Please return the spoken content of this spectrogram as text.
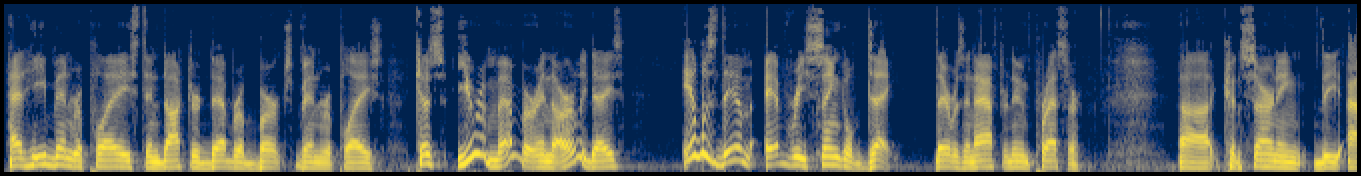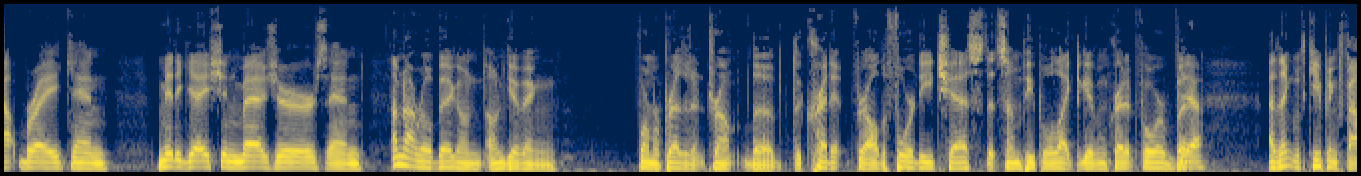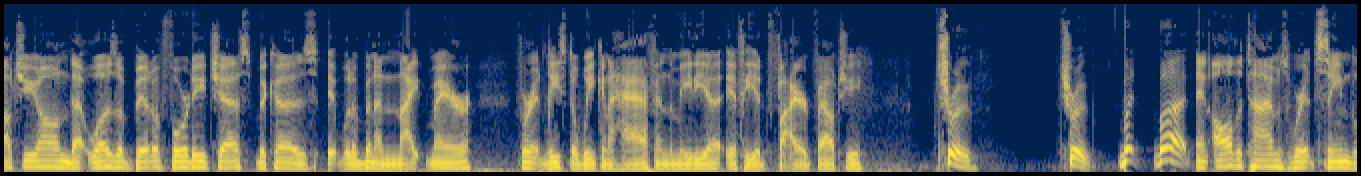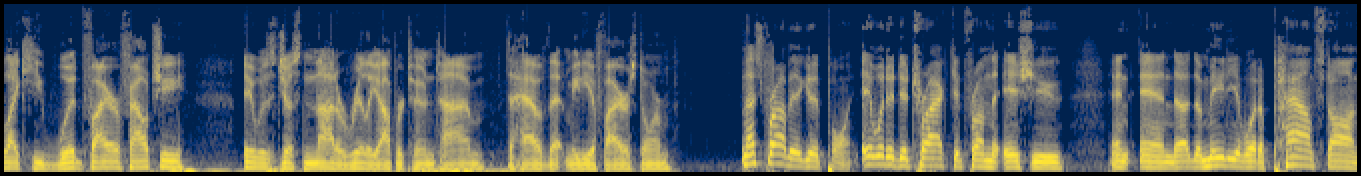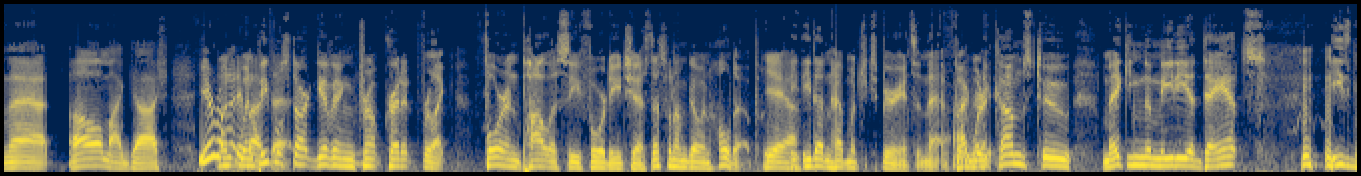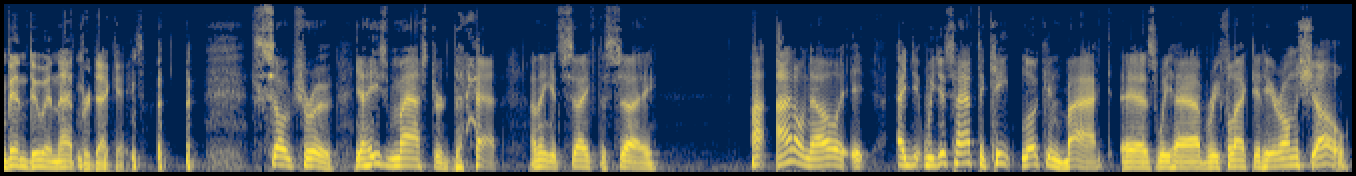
had he been replaced and Dr. Deborah Birx been replaced, because you remember in the early days, it was them every single day. There was an afternoon presser uh, concerning the outbreak and mitigation measures and I'm not real big on, on giving former President Trump the, the credit for all the 4D chess that some people like to give him credit for, but Yeah. I think with keeping Fauci on, that was a bit of 4D chess because it would have been a nightmare for at least a week and a half in the media if he had fired Fauci. true, true. But but And all the times where it seemed like he would fire Fauci, it was just not a really opportune time to have that media firestorm. That's probably a good point. It would have detracted from the issue, and and uh, the media would have pounced on that. Oh my gosh, you're right When, when people that. start giving Trump credit for like foreign policy 4D chess, that's when I'm going, hold up. Yeah. He, he doesn't have much experience in that. But when it comes to making the media dance, he's been doing that for decades. So true. Yeah, he's mastered that. I think it's safe to say. I, I don't know. It, I, we just have to keep looking back as we have reflected here on the show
